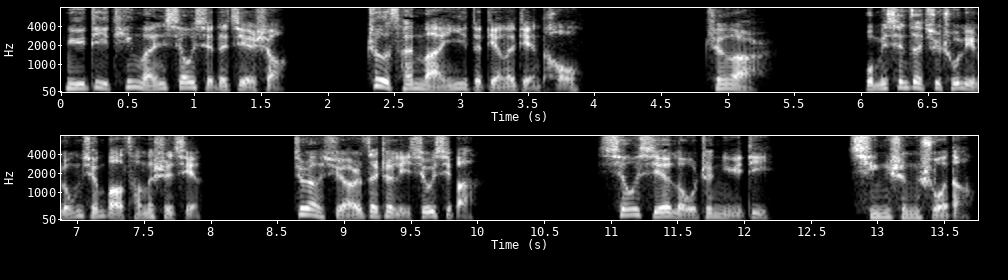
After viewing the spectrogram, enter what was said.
女帝听完萧邪的介绍，这才满意的点了点头。真儿，我们现在去处理龙泉宝藏的事情。就让雪儿在这里休息吧。”萧邪搂着女帝，轻声说道。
